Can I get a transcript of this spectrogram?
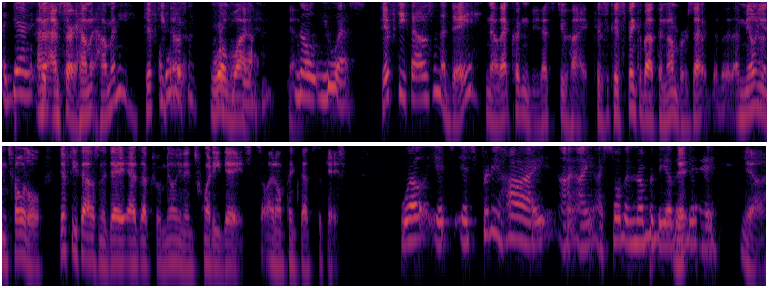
again, I, am sorry, how, how many? 50,000 worldwide? 50, yeah. No, US. 50,000 a day? No, that couldn't be. That's too high. Because because think about the numbers. That a million total, 50,000 a day adds up to a million in 20 days. So I don't think that's the case. Well, it's it's pretty high. I, I, I saw the number the other day. Yeah,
